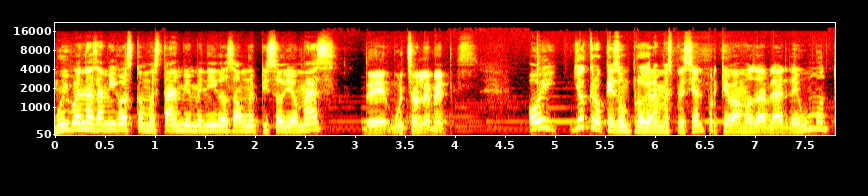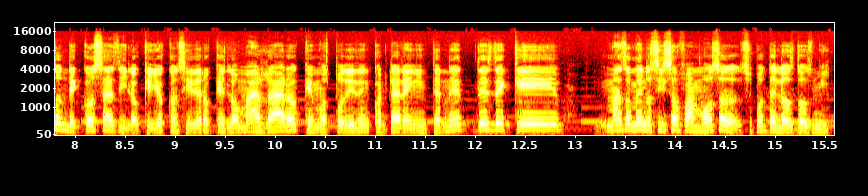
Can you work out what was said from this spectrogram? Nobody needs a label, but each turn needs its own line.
Muy buenas amigos, ¿cómo están? Bienvenidos a un episodio más.
De Mucho le metes.
Hoy yo creo que es un programa especial porque vamos a hablar de un montón de cosas y lo que yo considero que es lo más raro que hemos podido encontrar en internet desde que más o menos hizo famoso, suponte los 2000.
